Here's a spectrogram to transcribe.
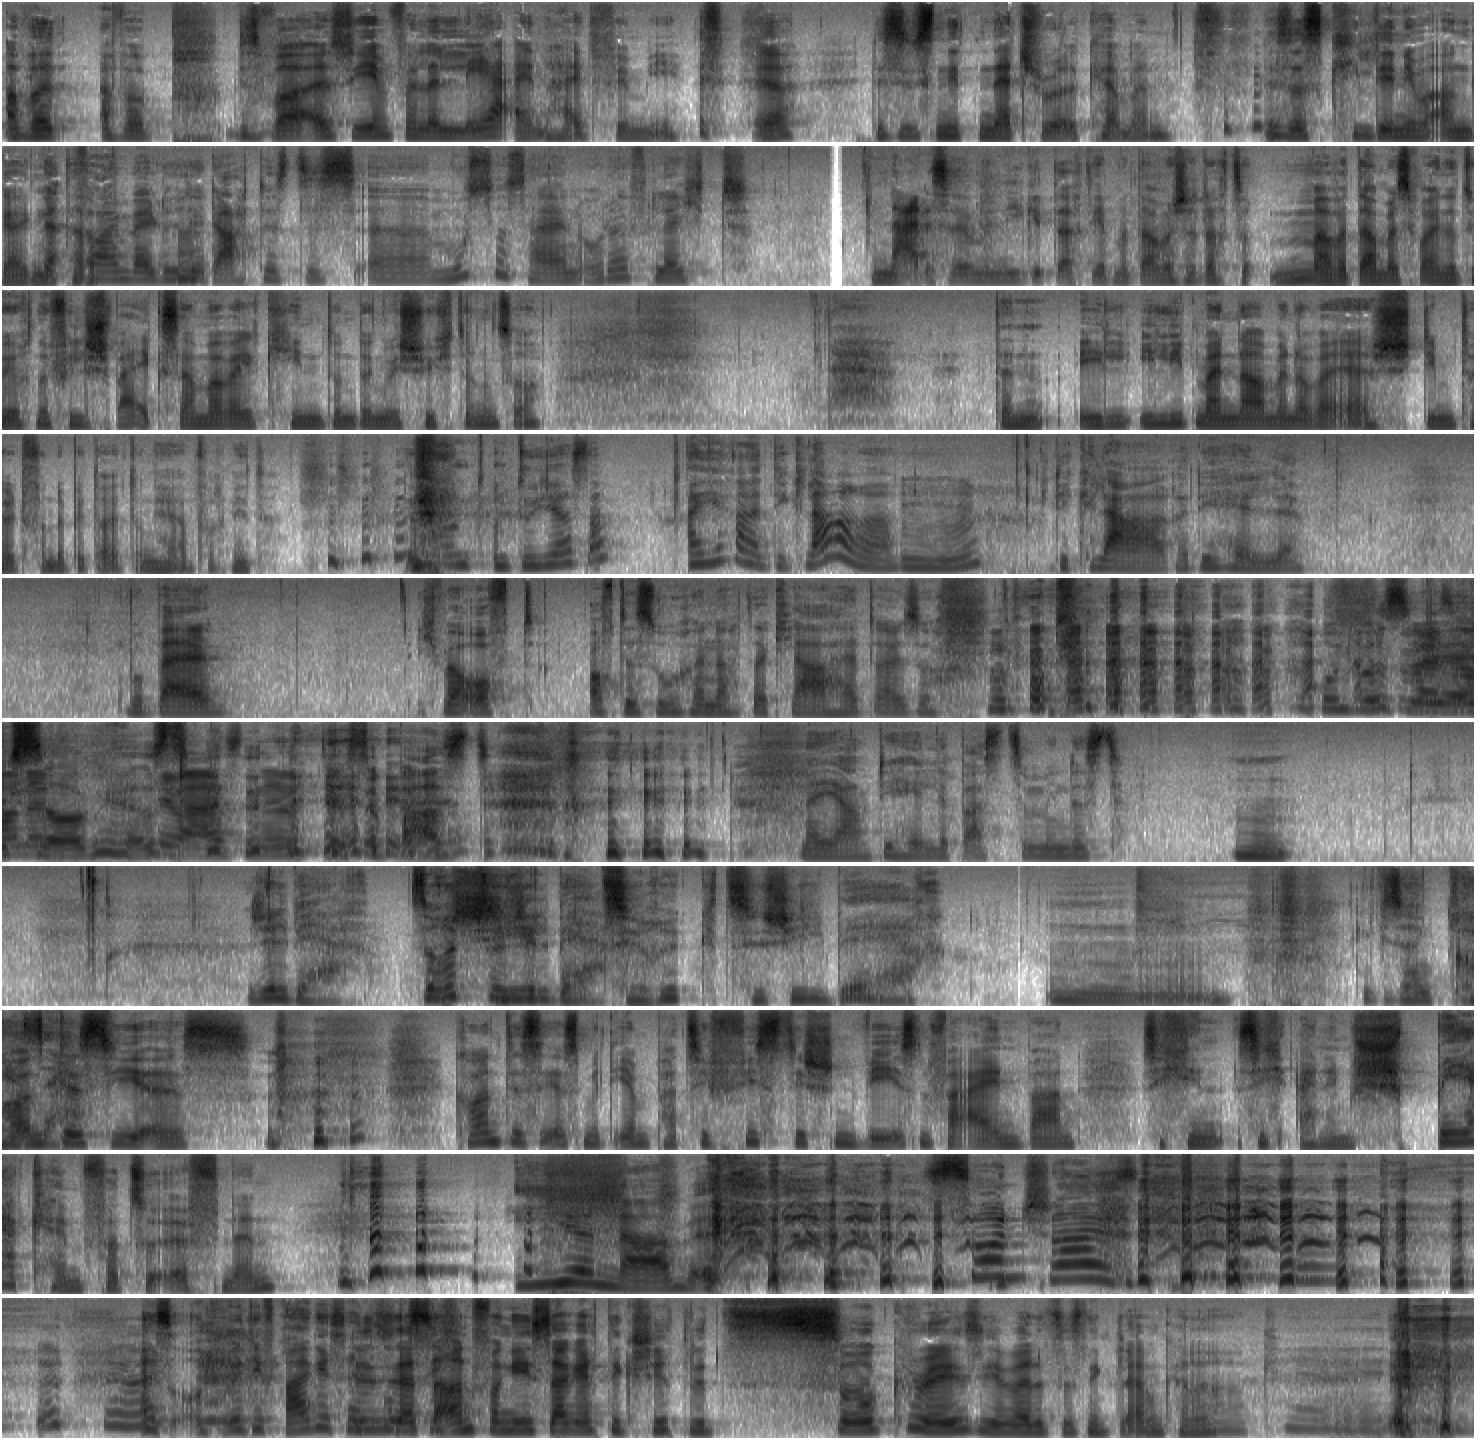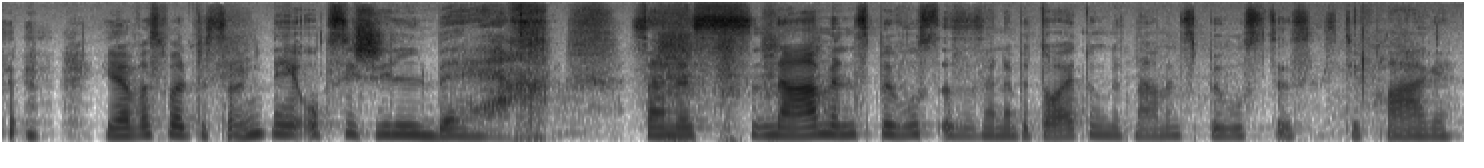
aber, aber pff, das war auf jeden Fall eine Lehreinheit für mich. Ja, das ist nicht natural gekommen. Das ist ein Skill, den ich mir angeeignet vor habe. allem, weil du dir dachtest, das äh, muss so sein, oder? Vielleicht. Nein, das habe ich mir nie gedacht. Ich habe mir damals schon gedacht, so, mm, aber damals war ich natürlich noch viel schweigsamer, weil Kind und irgendwie schüchtern und so. Dann, ich, ich liebe meinen Namen, aber er stimmt halt von der Bedeutung her einfach nicht. Und, und du, Jassa? Ah ja, die Clara. Die klare, die helle. Wobei, ich war oft auf der Suche nach der Klarheit, also. Und was soll ich euch sagen, Herr? Ich weiß nicht, ob das so passt. naja, die helle passt zumindest. Gilbert. Zurück zu Gilbert. Zurück zu Gilbert. Wie so ein Käse. Konnte sie es, konnte sie es mit ihrem pazifistischen Wesen vereinbaren, sich, in, sich einem Speerkämpfer zu öffnen? Ihr Name. So ein Scheiß. Also die Frage ist halt, Das ist erst der Anfang. Ich sage euch, die Geschichte wird so crazy, ihr werdet es nicht glauben können. Okay. Ja, was wolltest du sagen? Nee, ob sie Gilbert seines Namens bewusst, also seiner Bedeutung des Namens bewusst ist, ist die Frage.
